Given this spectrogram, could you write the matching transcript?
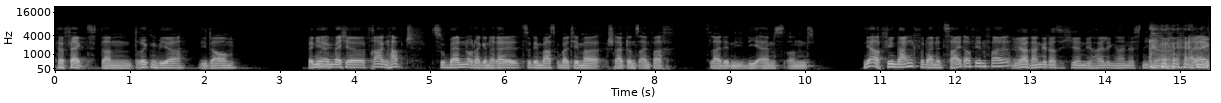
perfekt. Dann drücken wir die Daumen. Wenn ihr irgendwelche Fragen habt zu Ben oder generell zu dem Basketballthema, schreibt uns einfach, slide in die DMs und ja, vielen Dank für deine Zeit auf jeden Fall. Ja, danke, dass ich hier in die Heiligen Hain der Sneaker Sehr eingeladen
